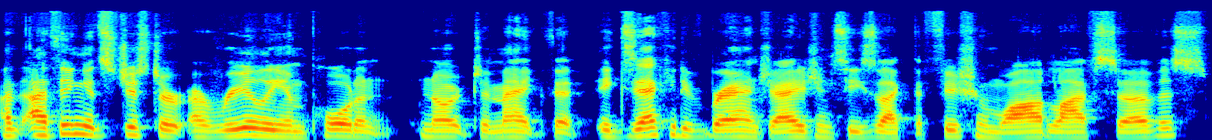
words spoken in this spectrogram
I, think it's just a, a really important note to make that executive branch agencies like the Fish and Wildlife Service,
